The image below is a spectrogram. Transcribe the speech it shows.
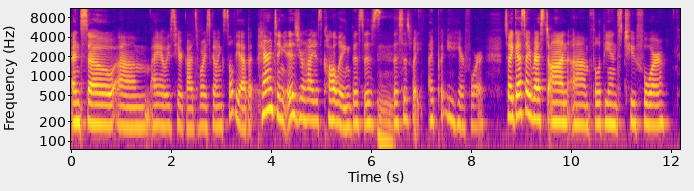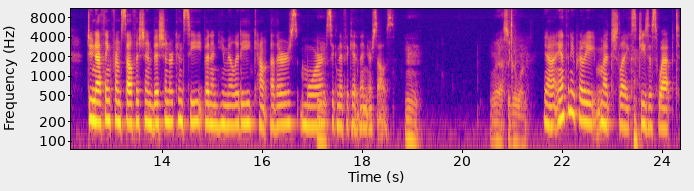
And so um, I always hear God's voice going, Sylvia, but parenting is your highest calling. This is this is what I put you here for. So I guess I rest on um, Philippians 2 4. Do nothing from selfish ambition or conceit, but in humility count others more significant than yourselves. Mm. Yeah, that's a good one. Yeah, Anthony pretty much likes Jesus wept.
